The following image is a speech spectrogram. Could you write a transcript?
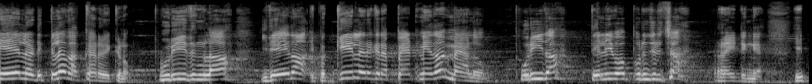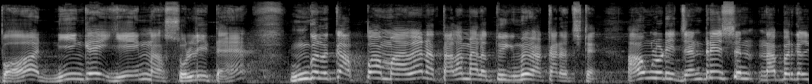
மேல் அடுக்கில் உட்கார வைக்கணும். புரியுதுங்களா? இதே தான் இப்போ கீழே இருக்கிற பேட்டனே தான் மேலும். புரியுதா? தெளிவாக புரிஞ்சிருச்சா? ரைட்டுங்க. இப்போ நீங்கள் ஏன்னு நான் சொல்லிட்டேன். உங்களுக்கு அப்பா அம்மாவை நான் தலை மேலே தூக்கி போய் உட்கார வச்சுட்டேன். அவங்களுடைய ஜென்ரேஷன் நபர்கள்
